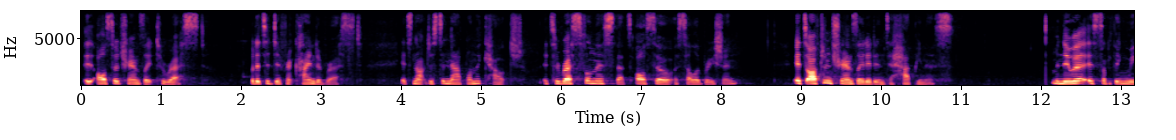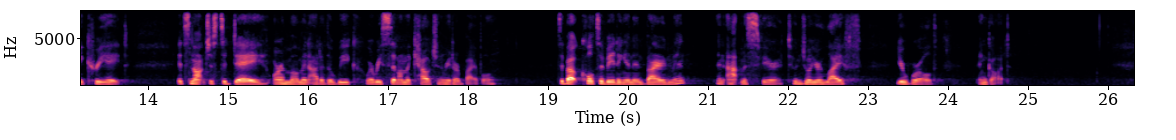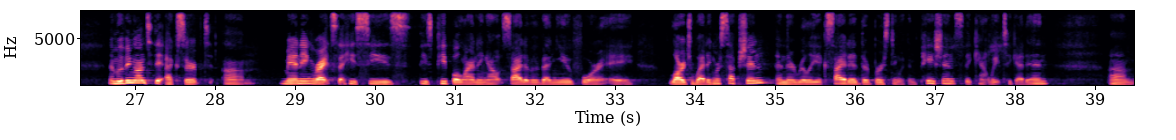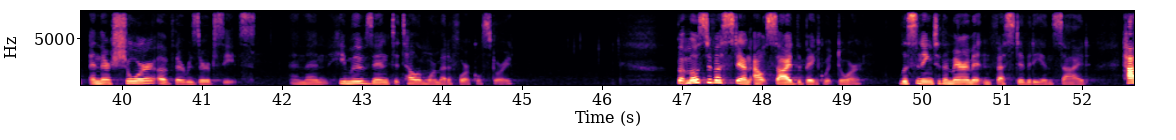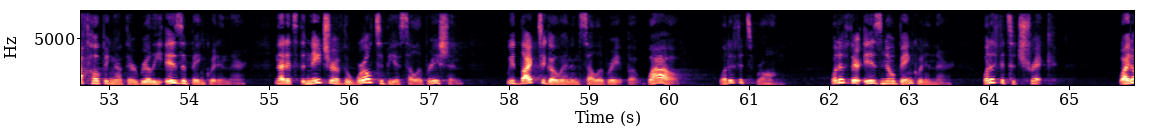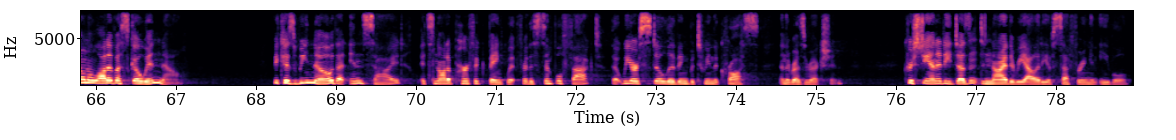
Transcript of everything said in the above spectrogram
It also translates to rest but it's a different kind of rest. It's not just a nap on the couch, it's a restfulness that's also a celebration. It's often translated into happiness. Menua is something we create. It's not just a day or a moment out of the week where we sit on the couch and read our Bible. It's about cultivating an environment an atmosphere to enjoy your life, your world, and God. Now, moving on to the excerpt, um, Manning writes that he sees these people lining outside of a venue for a large wedding reception, and they're really excited. They're bursting with impatience. They can't wait to get in. Um, and they're sure of their reserved seats. And then he moves in to tell a more metaphorical story. But most of us stand outside the banquet door, listening to the merriment and festivity inside, half hoping that there really is a banquet in there, and that it's the nature of the world to be a celebration. We'd like to go in and celebrate, but wow, what if it's wrong? What if there is no banquet in there? What if it's a trick? Why don't a lot of us go in now? Because we know that inside, it's not a perfect banquet for the simple fact that we are still living between the cross and the resurrection. Christianity doesn't deny the reality of suffering and evil.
